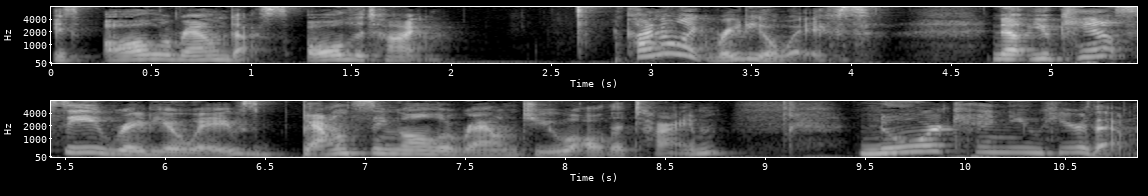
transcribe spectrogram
is all around us all the time, kind of like radio waves. Now, you can't see radio waves bouncing all around you all the time, nor can you hear them.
